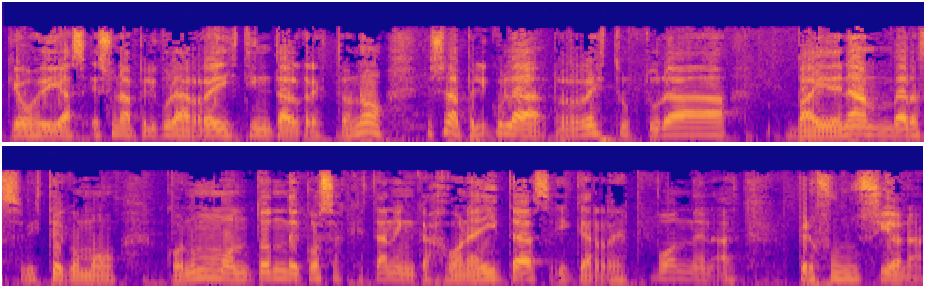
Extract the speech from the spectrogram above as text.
que vos digas, es una película re distinta al resto. No, es una película reestructurada by the numbers, viste, como con un montón de cosas que están encajonaditas y que responden, a- pero funciona.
